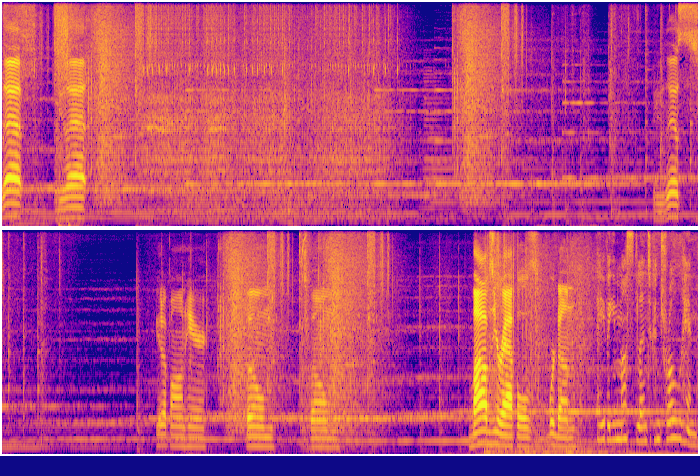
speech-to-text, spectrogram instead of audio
That. We'll do that. Do this. Get up on here. Boom. Boom. Bob's your apples. We're done. Ava, you must learn to control him.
